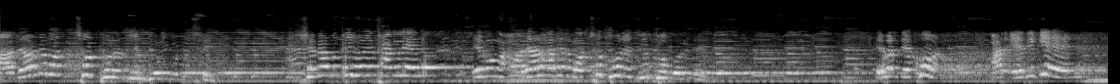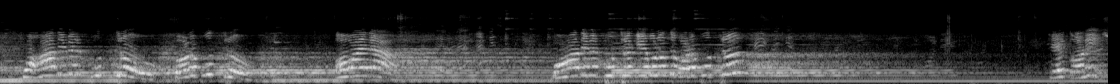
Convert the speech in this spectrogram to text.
হাজার বছর ধরে যুদ্ধ করছে। সেনাপতি হয়ে থাকলেন এবং হাজার হাজার বছর ধরে যুদ্ধ করলেন। এবার দেখুন, আর এদিকে মহাদেবের পুত্র, বড় পুত্র, অমায়রা। পুত্র কে বলুন তো, বড় পুত্র? কে, গণেশ?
